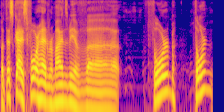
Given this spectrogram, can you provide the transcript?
But this guy's forehead reminds me of uh, Thorb? Thorn?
